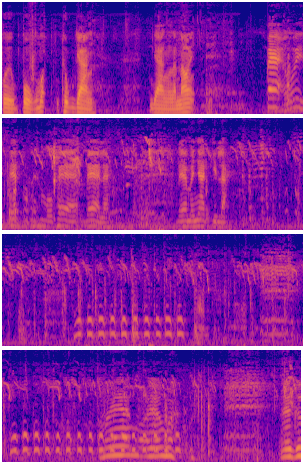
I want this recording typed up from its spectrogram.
ปลูกปลูกหมดทุกอย่างอย่างละน้อย แปะโอ้ยเสร็จหมูแพร่แม่ละแม่มาญาติกินละมามามาเออคือ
